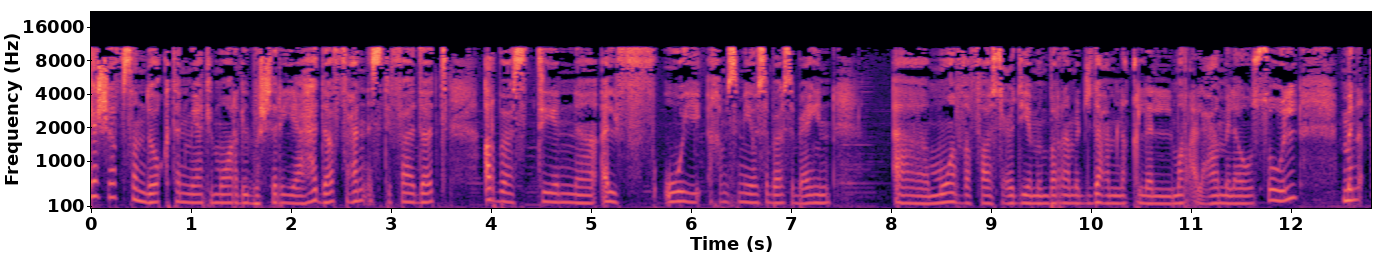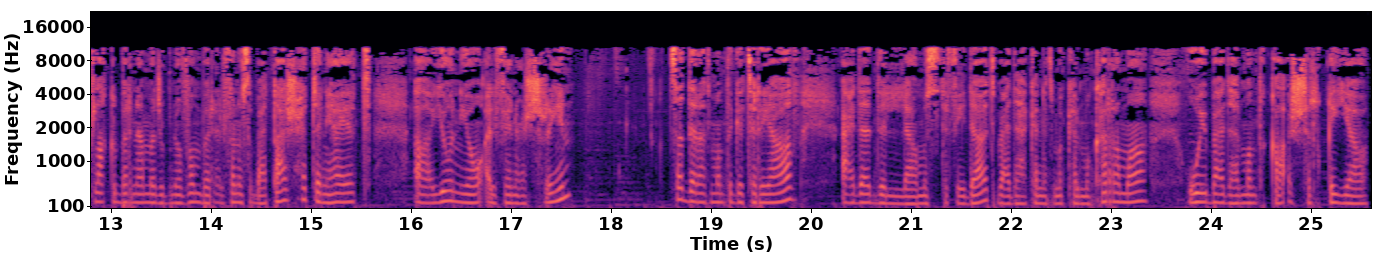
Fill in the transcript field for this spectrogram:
كشف صندوق تنمية الموارد البشرية هدف عن استفادة أربعة وستين ألف وخمسمية وسبعة وسبعين آه، موظفة سعودية من برنامج دعم نقل المرأة العاملة وصول من إطلاق البرنامج بنوفمبر 2017 حتى نهاية آه، يونيو 2020 تصدرت منطقة الرياض أعداد المستفيدات بعدها كانت مكة المكرمة وبعدها المنطقة الشرقية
